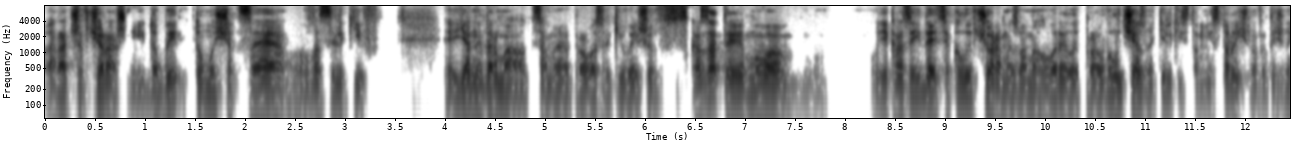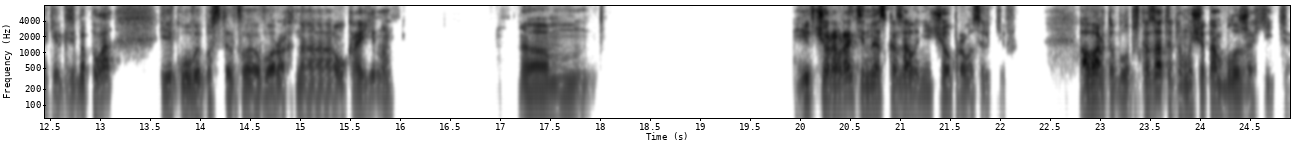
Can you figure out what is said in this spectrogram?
радше вчорашньої доби, тому що це Васильків. Я не дарма от саме про Васильків вирішив сказати. Мова якраз і йдеться, коли вчора ми з вами говорили про величезну кількість там історичну, фактично кількість БПЛА, яку випустив е, ворог на Україну. Ем, Ми вчора вранці не сказали нічого про Васильків. А варто було б сказати, тому що там було жахіття.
